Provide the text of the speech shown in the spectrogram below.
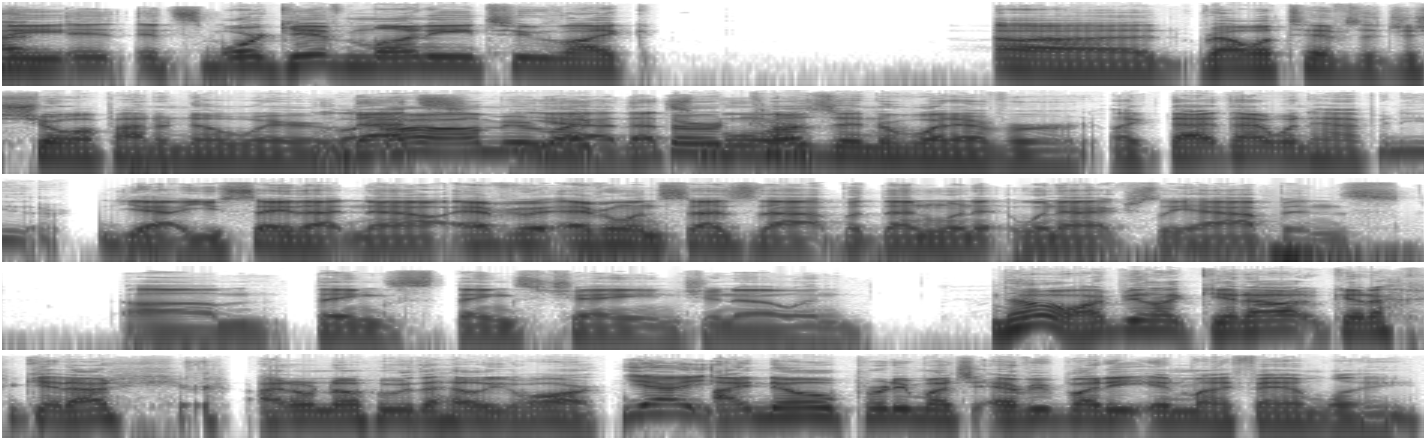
money It, it's or give money to like uh relatives that just show up out of nowhere. Like, That's- oh, I'm your yeah, like that's third more- cousin or whatever. Like that that wouldn't happen either. yeah. You say that now. Every everyone says that, but then when it when it actually happens, um, things things change. You know, and No, I'd be like, get out, get out, get out of here. I don't know who the hell you are. yeah, I know pretty much everybody in my family.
